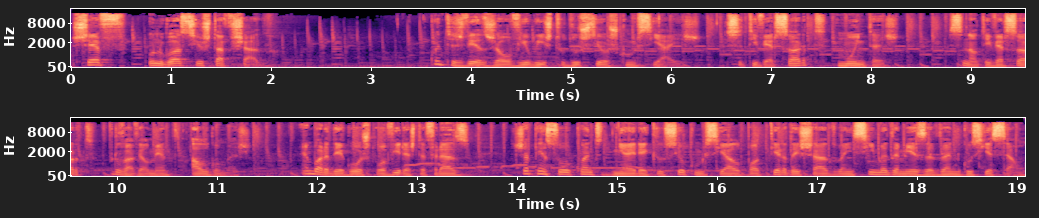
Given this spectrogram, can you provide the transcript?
Chefe, o negócio está fechado. Quantas vezes já ouviu isto dos seus comerciais? Se tiver sorte, muitas. Se não tiver sorte, provavelmente algumas. Embora dê gosto ouvir esta frase, já pensou quanto dinheiro é que o seu comercial pode ter deixado em cima da mesa da negociação?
